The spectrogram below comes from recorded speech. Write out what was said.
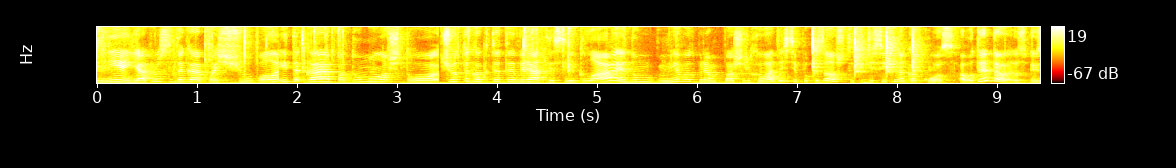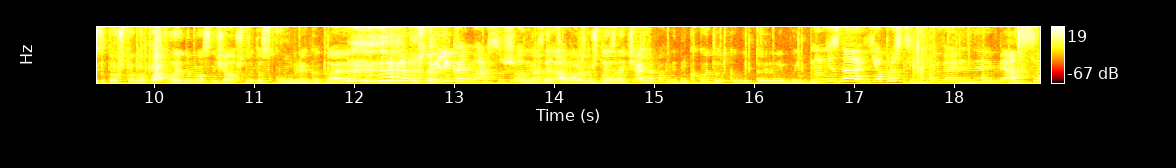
Не, я просто такая пощупала и такая подумала, что что-то как-то это вряд ли свекла. Я думаю, мне вот прям по шероховатости показалось, что это действительно кокос. А вот это, из-за того, что оно пахло, я думала сначала, что это скумбрия какая-то. Что- Или кальмар сушеный, Ну кстати, да, потому что было. изначально пахнет ну, какой-то вот как будто рыбой. Ну, не знаю, я просто люблю вяленое мясо.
